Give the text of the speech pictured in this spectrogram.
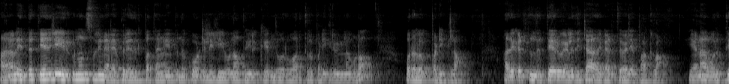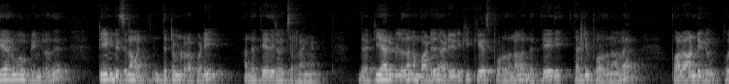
அதனால் இந்த தேதியிலே இருக்கணும்னு சொல்லி நிறைய பேர் எதிர்பார்த்தாங்க. இப்போ இந்த கோட்டிலி லீவ்லாம் இப்போ இருக்குது இந்த ஒரு வாரத்தில் படிக்கிறவங்களாம் கூட ஓரளவுக்கு படிக்கலாம். அதுக்கடுத்து இந்த தேர்வு எழுதிட்டால் அதுக்கடுத்து வேலையை பார்க்கலாம். ஏன்னா ஒரு தேர்வு அப்படின்றது டிஎன்பிசிலாம் திட்டமிடுறபடி அந்த தேதியில் வச்சிடுறாங்க. இந்த டிஆர்பியில் தான் நம்ம அடி அடிக்கடி கேஸ் போடுறதுனால அந்த தேதி தள்ளி போகிறதுனால பல ஆண்டுகள் இப்போ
